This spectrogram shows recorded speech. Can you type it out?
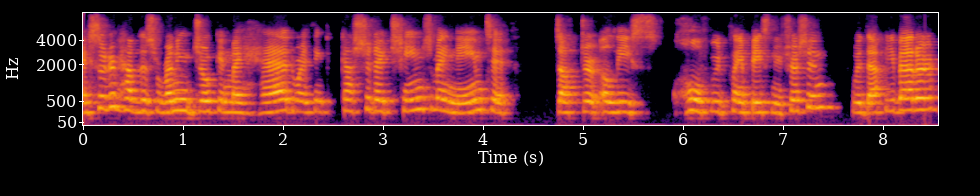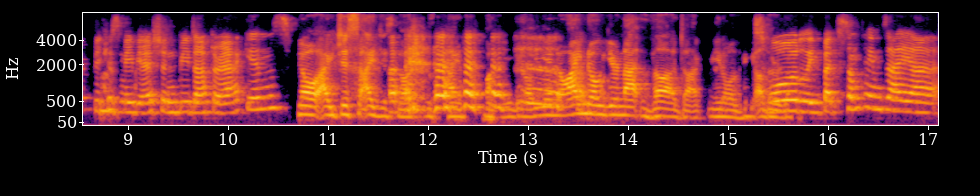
I sort of have this running joke in my head where I think, gosh, should I change my name to Dr. Elise whole food plant-based nutrition would that be better because maybe i shouldn't be dr atkins no i just i just thought it was kind of. You, know, you know i know you're not the doc you know the other totally but sometimes i uh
